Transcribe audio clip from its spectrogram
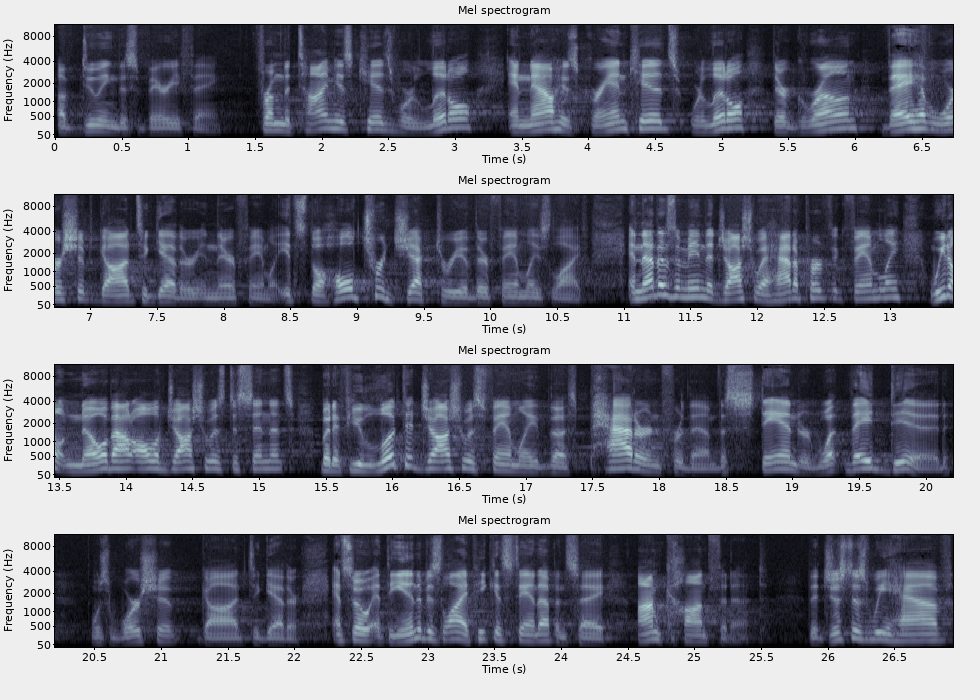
of doing this very thing. From the time his kids were little and now his grandkids were little, they're grown, they have worshiped God together in their family. It's the whole trajectory of their family's life. And that doesn't mean that Joshua had a perfect family. We don't know about all of Joshua's descendants, but if you looked at Joshua's family, the pattern for them, the standard, what they did was worship God together. And so at the end of his life, he could stand up and say, I'm confident that just as we have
